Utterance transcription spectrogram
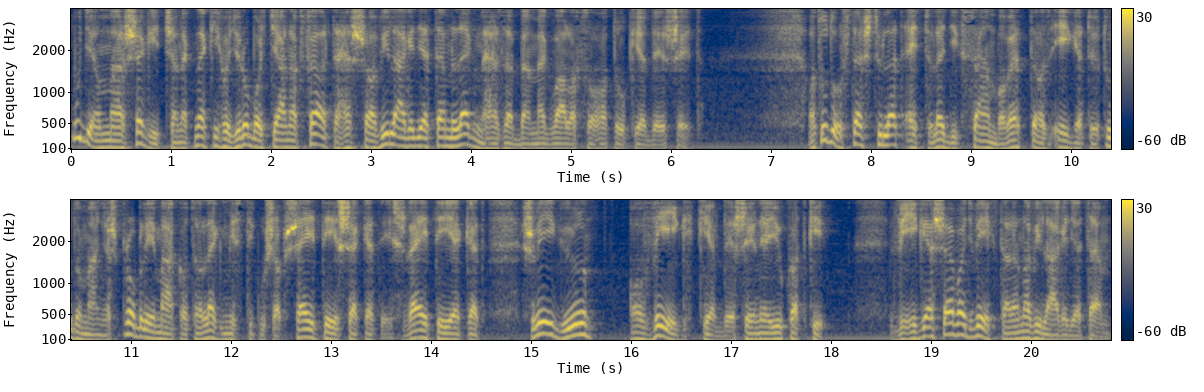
ugyan már segítsenek neki, hogy robotjának feltehesse a világegyetem legnehezebben megválaszolható kérdését. A tudós testület egytől egyik számba vette az égető tudományos problémákat, a legmisztikusabb sejtéseket és rejtélyeket, s végül a vég kérdésénél lyukat ki. Végese vagy végtelen a világegyetem?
